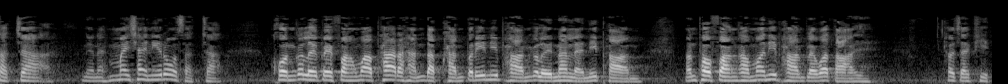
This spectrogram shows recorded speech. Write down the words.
สัจจะเนี่ยนะไม่ใช่นิโรสัจจะ คนก็เลยไปฟังว่าพระอรหันต์ดับขันปรินิพานก็เลยนั่นแหละนิพานมันพอฟังคำว่านิพานแปลว่าตาย เข้าใจผิด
